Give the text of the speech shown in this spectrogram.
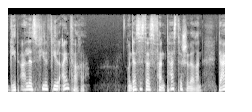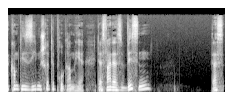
geht alles viel, viel einfacher. Und das ist das Fantastische daran. Da kommt dieses Sieben-Schritte-Programm her. Das war das Wissen, dass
